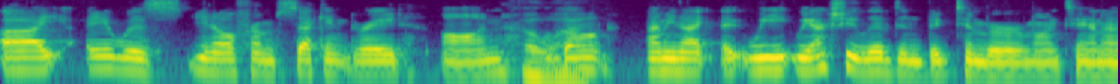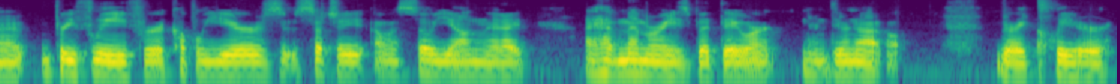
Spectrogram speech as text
uh, it was, you know, from second grade on. Oh, wow. About. I mean, I, we we actually lived in Big Timber, Montana, briefly for a couple years. It was such a I was so young that I I have memories, but they weren't they're not very clear.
